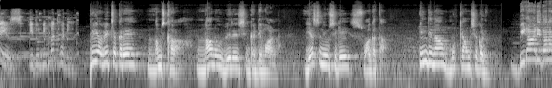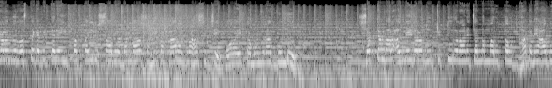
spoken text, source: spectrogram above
ನ್ಯೂಸ್ ಇದು ನಿಮ್ಮ ಧ್ವನಿ. ಪ್ರಿಯ ವೀಕ್ಷಕರೇ ನಮಸ್ಕಾರ. ನಾನು ವೀರೇಶ್ ಗಡ್ಡಿಮಾಳ್. ಎಸ್ ನ್ಯೂಸ್ಗೆ ಸ್ವಾಗತ. ಇಂದಿನ ಮುಖ್ಯಾಂಶಗಳು. ಬಿಡಾಡಿ ದನಗಳನ್ನು ರಸ್ತೆಗೆ ಬಿಟ್ಟರೆ ಇಪ್ಪತ್ತೈದು ಸಾವಿರ ದಂಡ ಸಹಿತ ಕಾರಾಗೃಹ ಶಿಕ್ಷೆ ಪೌರಾಯುಕ್ತ ಮಂಜುನಾಥ್ ಗೊಂಡೂರ್. ಸೆಪ್ಟೆಂಬರ್ ಹದಿನೈದರಂದು ಕಿತ್ತೂರು ರಾಣಿ ಚೆನ್ನಮ್ಮ ವೃತ್ತ ಉದ್ಘಾಟನೆ ಹಾಗೂ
